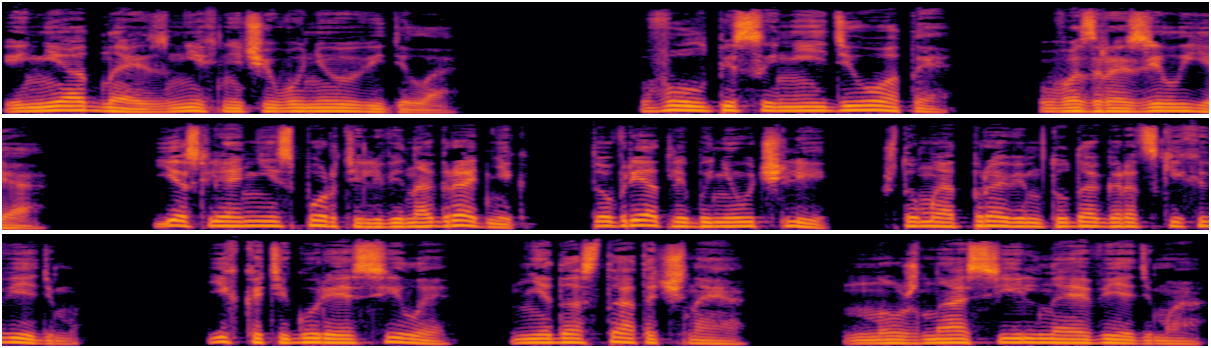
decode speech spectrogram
и ни одна из них ничего не увидела. «Вулписы не идиоты», — возразил я. «Если они испортили виноградник, то вряд ли бы не учли, что мы отправим туда городских ведьм. Их категория силы недостаточная. Нужна сильная ведьма».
